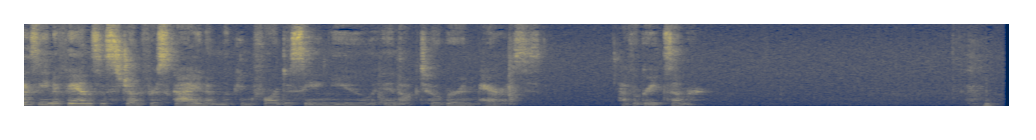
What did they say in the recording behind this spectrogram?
Hi Xena fans, this is Jennifer Sky and I'm looking forward to seeing you in October in Paris. Have a great summer.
